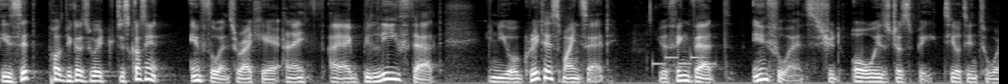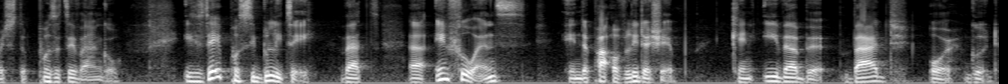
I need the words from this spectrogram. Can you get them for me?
Is it possible because we're discussing influence right here and i i believe that in your greatest mindset you think that influence should always just be tilting towards the positive angle. Is there a possibility that uh, influence in the part of leadership can either be bad or good?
